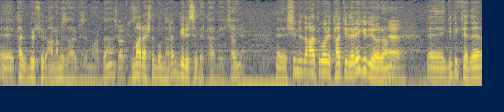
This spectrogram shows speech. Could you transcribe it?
e, tabii bir sürü anımız var bizim orada. Çok güzel. Maraş'ta bunların birisidir tabii ki. Tabii. E, şimdi de artık oraya tatillere gidiyorum. Evet. E, gidikçe de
